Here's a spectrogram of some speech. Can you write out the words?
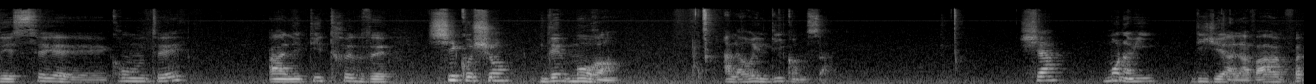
de ces contes a le titre de Chez cochon de Morin. Alors il dit comme ça. Chat, mon ami, dis-je à la barbe,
